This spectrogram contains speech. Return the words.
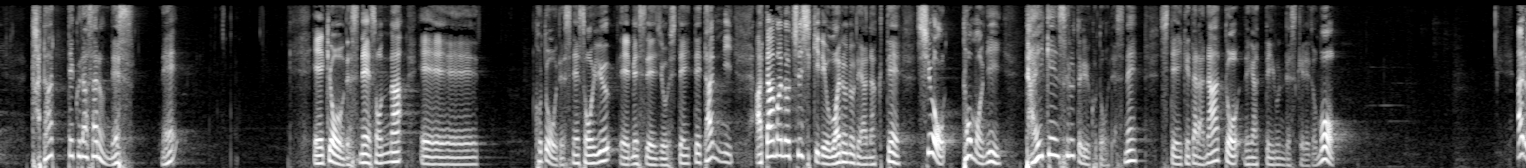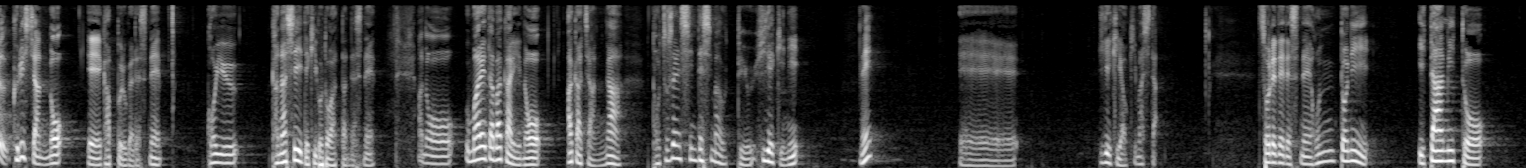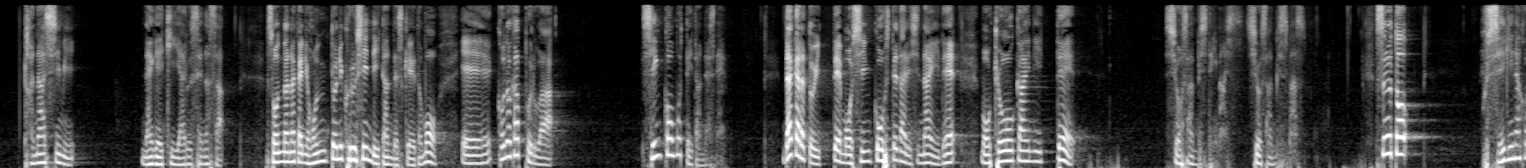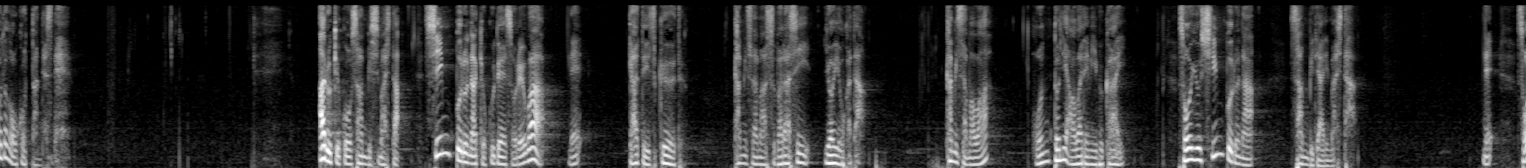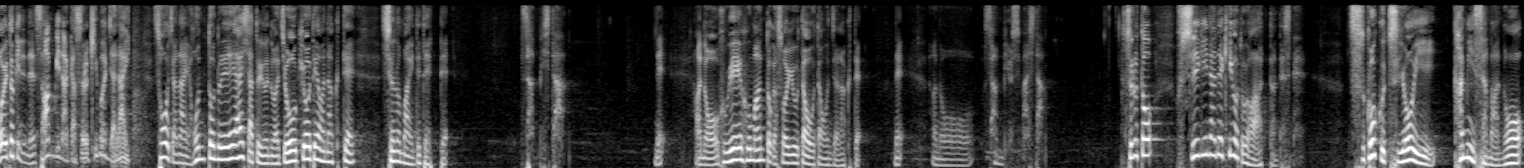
語ってくださるんです。ね。えー今日ですねそんな、えーことをですねそういうえーメッセージをしていて単に頭の知識で終わるのではなくて主を共に体験するということをですねしていけたらなと願っているんですけれどもあるクリスチャンの、えーカップルがですねこういう悲しい出来事があったんですね。あの生まれたばかりの赤ちゃんが突然死んでしまうっていう悲劇にねえー悲劇が起きました。それでですね本当に痛みと悲しみ嘆きやるせなさ。そんな中に本当に苦しんでいたんですけれども、えーこのカップルは信仰を持っていたんですね。だからといってもう信仰を捨てたりしないでもう教会に行って主を賛美しています。主を賛美します。すると不思議なことが起こったんですね。ある曲を賛美しました。シンプルな曲でそれはね God is good 神様は素晴らしい良いお方。神様は本当に憐れみ深い。そういうシンプルな賛美でありました。そういう時にね賛美なんかする気分じゃない。そうじゃない。本当の恋愛者というのは状況ではなくて主の前に出てって賛美した。ね。あの不平不満とかそういう歌を歌うんじゃなくてね。あの賛美をしました。すると不思議な出来事があったんですね。すごく強い神様の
